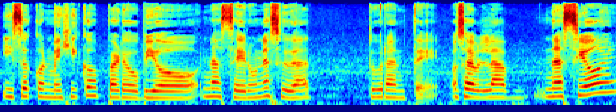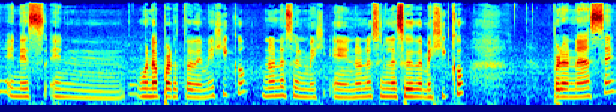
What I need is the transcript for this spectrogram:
hizo con México, pero vio nacer una ciudad durante, o sea, la, nació en, es, en una parte de México, no nació en, eh, no nació en la Ciudad de México, pero nace,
